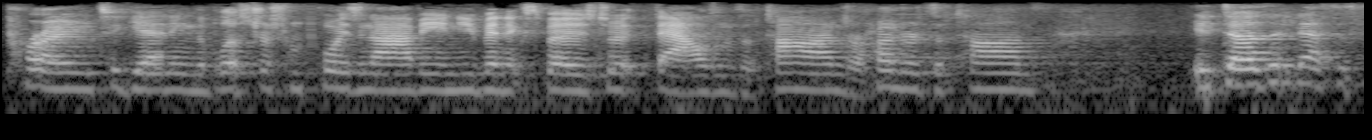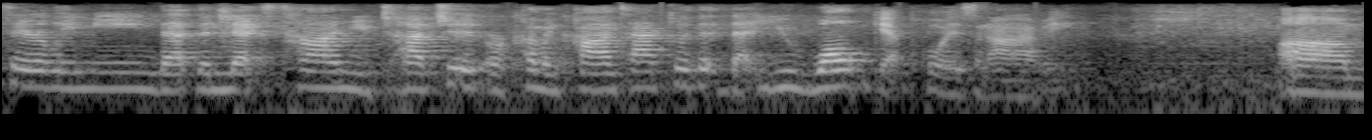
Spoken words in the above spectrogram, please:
prone to getting the blisters from poison ivy and you've been exposed to it thousands of times or hundreds of times, it doesn't necessarily mean that the next time you touch it or come in contact with it that you won't get poison ivy. Um,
